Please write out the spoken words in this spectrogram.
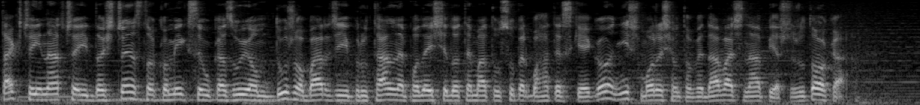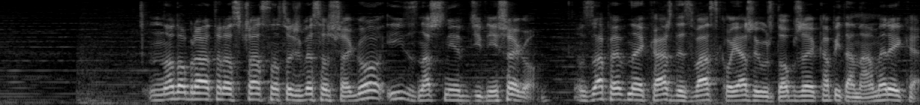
Tak czy inaczej, dość często komiksy ukazują dużo bardziej brutalne podejście do tematu superbohaterskiego, niż może się to wydawać na pierwszy rzut oka. No dobra, teraz czas na coś weselszego i znacznie dziwniejszego. Zapewne każdy z Was kojarzy już dobrze Kapitana Amerykę.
